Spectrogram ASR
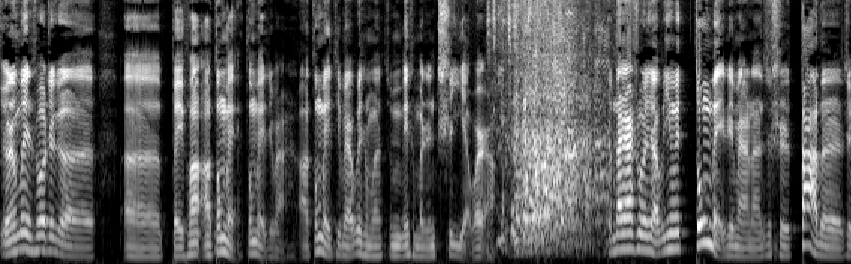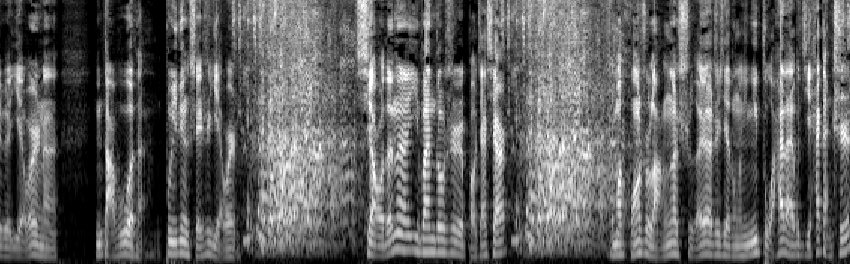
有人问说这个呃北方啊东北东北这边啊东北这边为什么就没什么人吃野味儿啊？跟大家说一下，因为东北这边呢，就是大的这个野味儿呢，你打不过他，不一定谁是野味儿。小的呢，一般都是保家仙儿，什么黄鼠狼啊、蛇呀这些东西，你躲还来不及，还敢吃？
